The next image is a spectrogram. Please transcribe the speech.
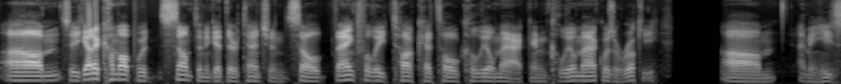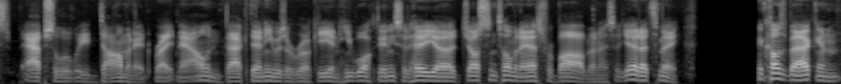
Um, so you got to come up with something to get their attention. So thankfully, Tuck had told Khalil Mack, and Khalil Mack was a rookie. Um, I mean, he's absolutely dominant right now. And back then, he was a rookie, and he walked in. He said, "Hey, uh, Justin told me to ask for Bob," and I said, "Yeah, that's me." He comes back and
